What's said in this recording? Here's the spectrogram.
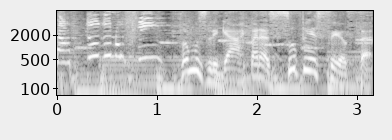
tá tudo no fim. Vamos ligar para a Super Sexta.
